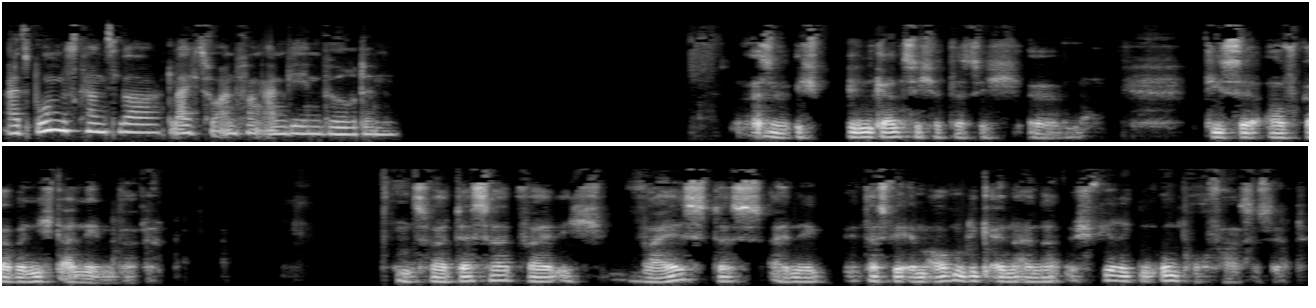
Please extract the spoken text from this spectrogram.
als Bundeskanzler gleich zu Anfang angehen würden? Also ich bin ganz sicher, dass ich äh, diese Aufgabe nicht annehmen würde. Und zwar deshalb, weil ich weiß, dass eine, dass wir im Augenblick in einer schwierigen Umbruchphase sind.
